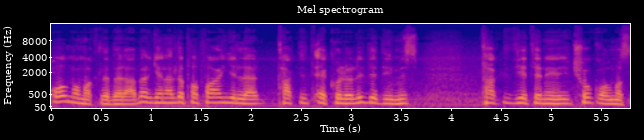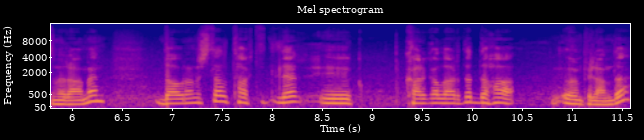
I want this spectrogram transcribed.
olmamakla beraber genelde papağangiller taklit ekololi dediğimiz taklit yeteneği çok olmasına rağmen davranışsal taklitler e, kargalarda daha ön planda.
